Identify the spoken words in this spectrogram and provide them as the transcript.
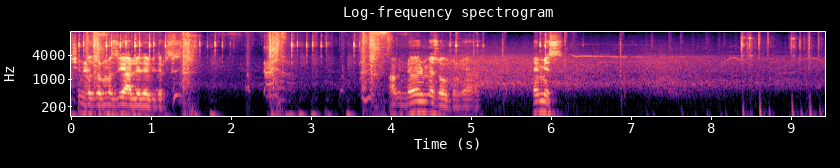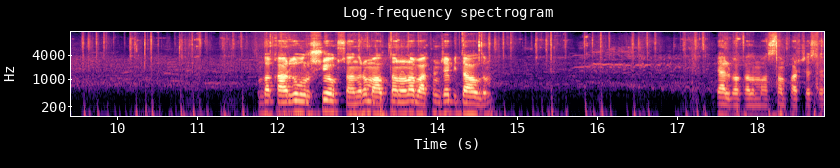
Şimdi kırmızıyı halledebiliriz. Abi ne ölmez oldun ya. Temiz. Bunda kargı vuruşu yok sanırım. Alttan ona bakınca bir daldım. Gel bakalım aslan parçası.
